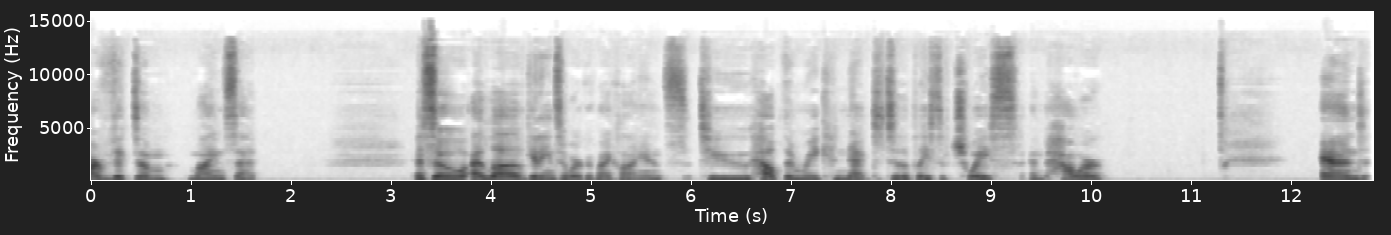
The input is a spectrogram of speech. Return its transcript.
our victim mindset. And so I love getting to work with my clients to help them reconnect to the place of choice and power and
